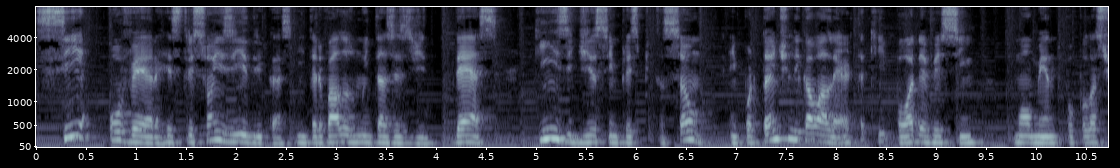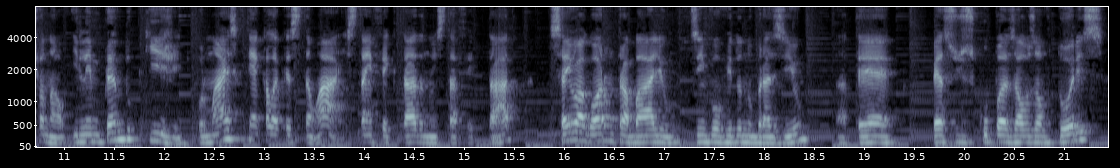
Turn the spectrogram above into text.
se houver restrições hídricas, intervalos muitas vezes de 10, 15 dias sem precipitação, é importante ligar o alerta que pode haver sim um aumento populacional. E lembrando que, gente, por mais que tenha aquela questão, ah, está infectado, não está afetado, saiu agora um trabalho desenvolvido no Brasil, até peço desculpas aos autores,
